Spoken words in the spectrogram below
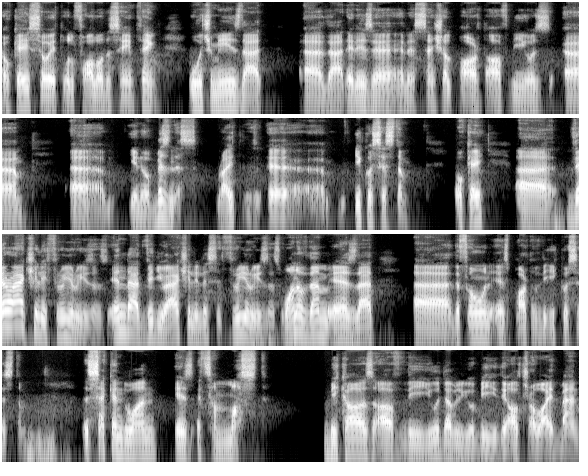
Okay, so it will follow the same thing, which means that uh, that it is a, an essential part of NIO's um, uh, you know business right uh, ecosystem okay? Uh, there are actually three reasons. In that video i actually listed three reasons. One of them is that uh, the phone is part of the ecosystem. The second one is it's a must because of the uwb the ultra wideband.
